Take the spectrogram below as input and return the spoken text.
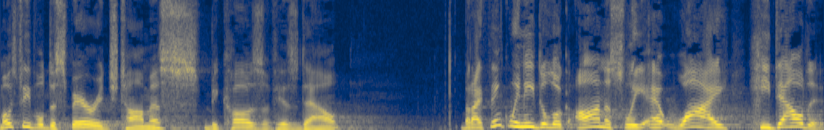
Most people disparage Thomas because of his doubt, but I think we need to look honestly at why he doubted.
